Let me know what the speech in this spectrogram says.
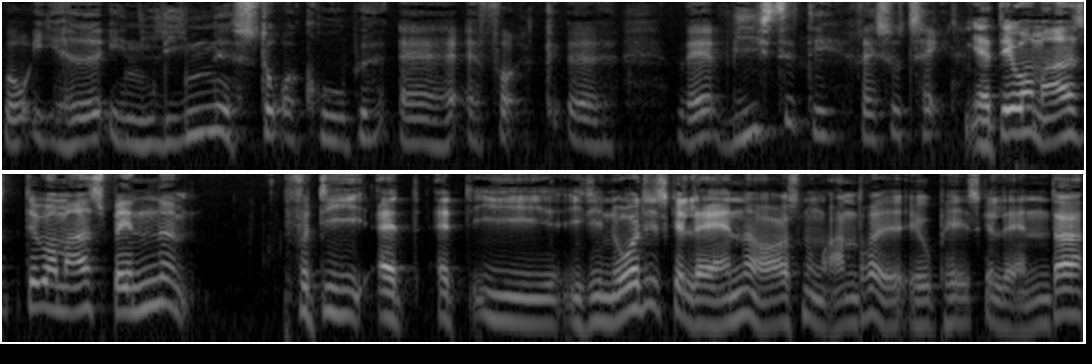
hvor I havde en lignende stor gruppe af, af folk. Øh, hvad viste det resultat? Ja, det var meget, det var meget spændende, fordi at, at i, i de nordiske lande og også nogle andre europæiske lande, der,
